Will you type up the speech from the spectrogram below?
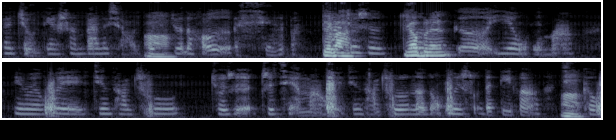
在酒店上班的小姐，觉得好恶心啊，对吧？就是要不然个业务嘛，因为会经常出。就是之前嘛，会经常出那种会所的地方，请客户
